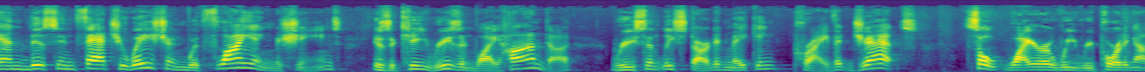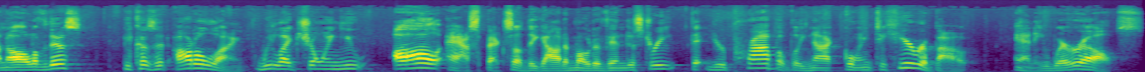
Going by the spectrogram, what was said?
and this infatuation with flying machines is a key reason why Honda recently started making private jets. So, why are we reporting on all of this? Because at Autoline, we like showing you all aspects of the automotive industry that you're probably not going to hear about anywhere else.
